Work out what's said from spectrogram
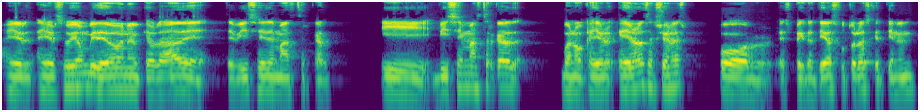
Ayer, ayer subí un video en el que hablaba de, de Visa y de Mastercard. Y Visa y Mastercard bueno, cayeron, las acciones por expectativas futuras que tienen,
